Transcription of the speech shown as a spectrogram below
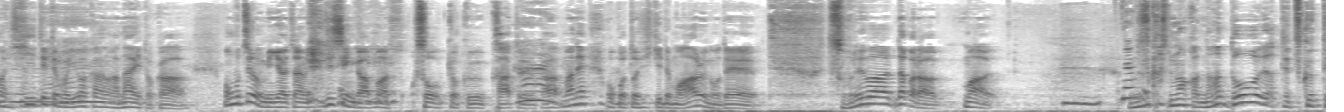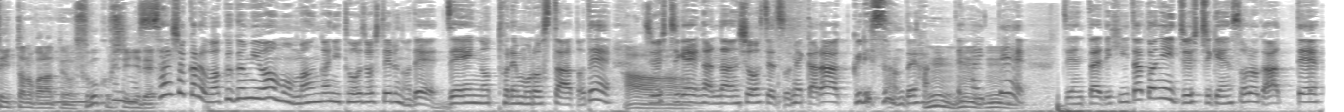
まあ、弾いてても違和感がないとか、まあもちろん右輪ちゃん自身が、まあ、総曲家というか、まあね、おこと弾きでもあるので、それは、だから、まあ、なんで難しい、なんかな、どうやって作っていったのかなっていうのがすごく不思議で。最初から枠組みはもう漫画に登場しているので、全員のトレモロスタートで、あー。17弦が何小節目からグリスサンドで入ってうんうんうん入って、全体で弾いた後に17弦ソロがあって、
